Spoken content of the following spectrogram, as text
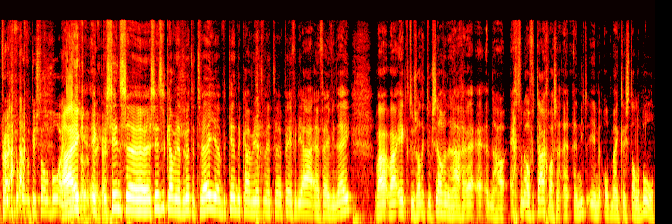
Vraag je ja. toch even een kristallenbol uit. Ah, ik, ik, sinds, uh, sinds het kabinet Rutte 2, uh, bekende kabinet met PvdA en VVD... Waar, waar ik, toen zat ik natuurlijk zelf in Den Haag, nou, echt van overtuigd was... en, en niet in, op mijn kristallenbol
